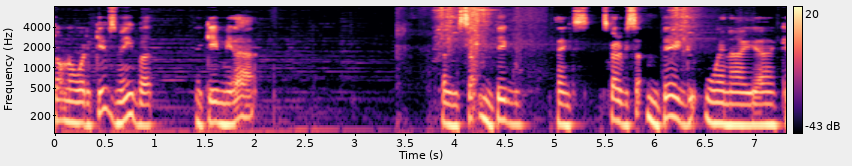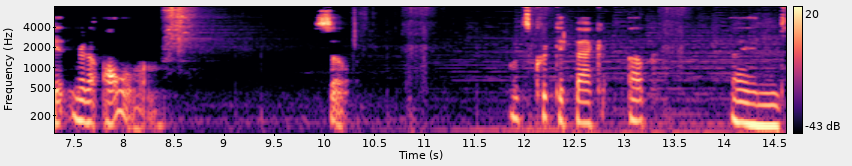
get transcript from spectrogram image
Don't know what it gives me, but it gave me that. Gotta be something big. Thanks. It's gotta be something big when I uh, get rid of all of them. So, let's quick get back up and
